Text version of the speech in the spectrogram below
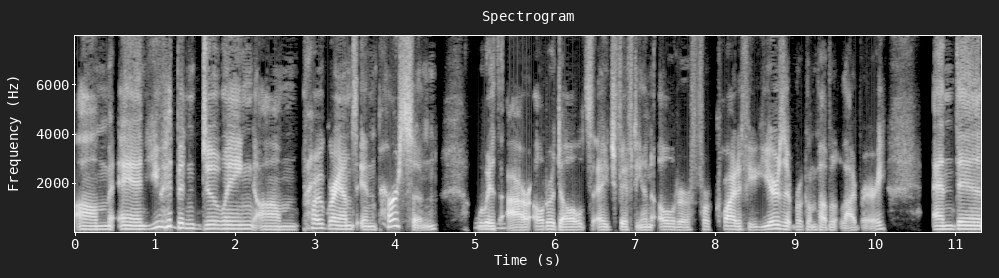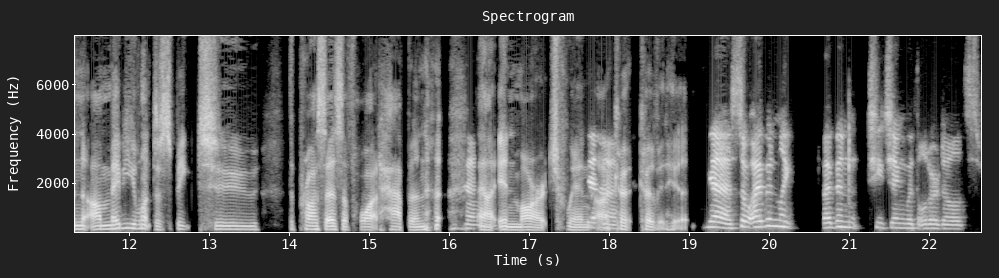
Um, and you had been doing um, programs in person with mm-hmm. our older adults, age 50 and older, for quite a few years at Brooklyn Public Library. And then um, maybe you want to speak to the process of what happened uh, in March when uh, yeah. uh, COVID hit. Yeah, so I've been like, I've been teaching with older adults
